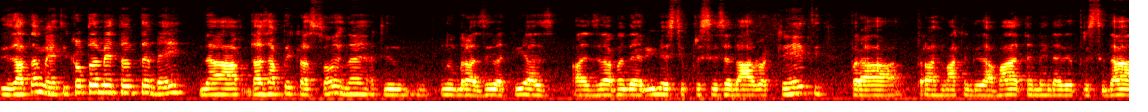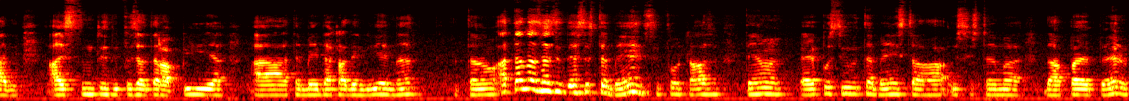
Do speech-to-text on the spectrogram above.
Exatamente, e complementando também da, das aplicações, né, aqui no Brasil, aqui as, as lavanderias que precisam da água quente, para as máquinas de lavar, também da eletricidade, as centros de fisioterapia, a, também da academia, né? Então, até nas residências também, se for o caso, tem, é possível também instalar o sistema da PowerPanel,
